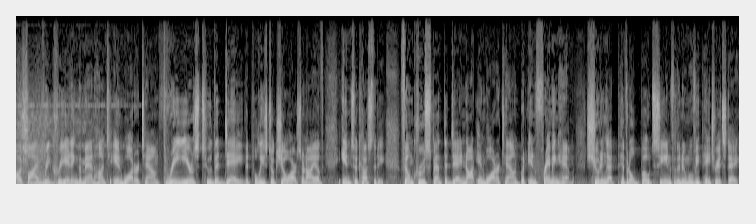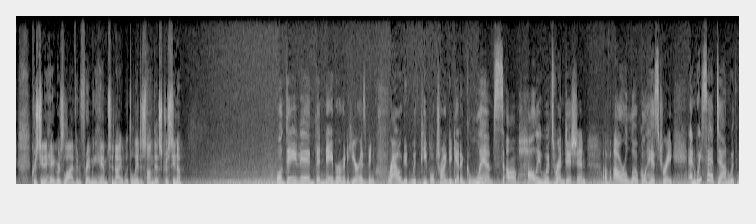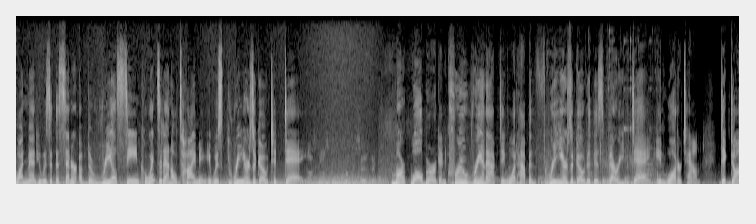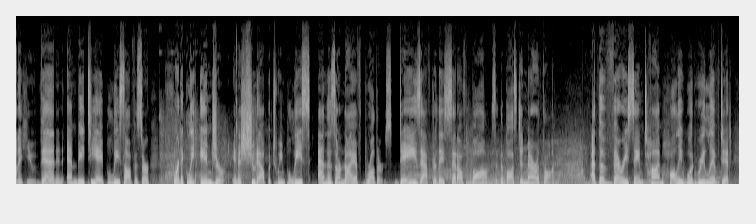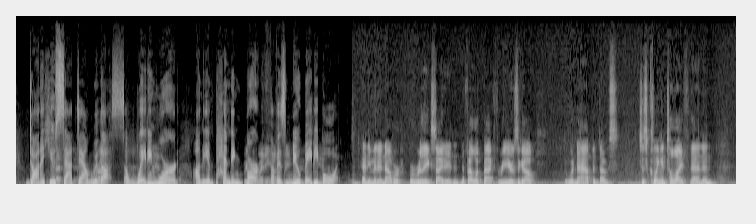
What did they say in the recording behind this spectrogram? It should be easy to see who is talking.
Speaker 1: Now at 5, recreating the manhunt in Watertown. Three years to the day that police took Dzhokhar Tsarnaev into custody. Film crews spent the day not in Watertown, but in Framingham, shooting that pivotal boat scene for the new movie Patriots Day. Christina Hager is live in Framingham tonight with the latest on this. Christina?
Speaker 2: Well, David, the neighborhood here has been crowded with people trying to get a glimpse of Hollywood's rendition of our local history. And we sat down with one man who was at the center of the real scene. Coincidental timing. It was three years ago today. Mark Wahlberg and crew reenacting what happened three years ago to this very day in Watertown. Dic Donohue, then an MBTA police officer, critically injured in a shootout between police and the Tsarnaev brothers, days after they set off bombs at the Boston Marathon. At the very same time Hollywood relived it, Donohue sat down with us, awaiting word on the impending birth of his new baby boy.
Speaker 3: Any minute now, we're, we're really excited. And if I look back three years ago, it wouldn't have happened. I was just clinging to life then, and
